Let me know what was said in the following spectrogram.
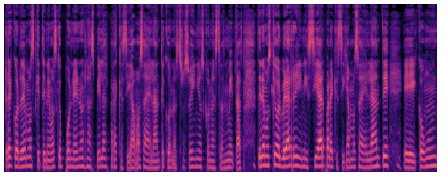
recordemos que tenemos que ponernos las pilas para que sigamos adelante con nuestros sueños, con nuestras metas. Tenemos que volver a reiniciar para que sigamos adelante eh, con un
